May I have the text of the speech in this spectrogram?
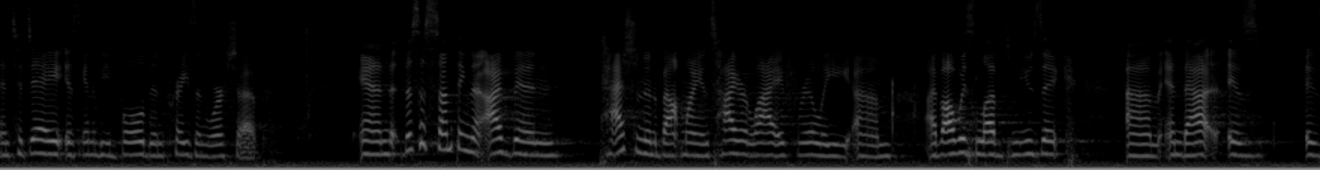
and today is going to be bold in praise and worship. And this is something that I've been passionate about my entire life, really. Um, I've always loved music, um, and that is, is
